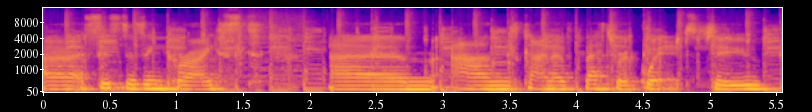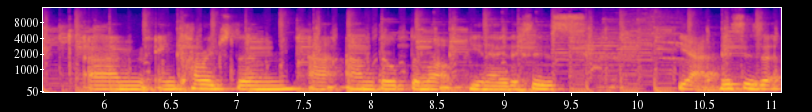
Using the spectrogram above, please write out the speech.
uh, sisters in Christ um, and kind of better equipped to um, encourage them uh, and build them up. You know, this is, yeah, this is a,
